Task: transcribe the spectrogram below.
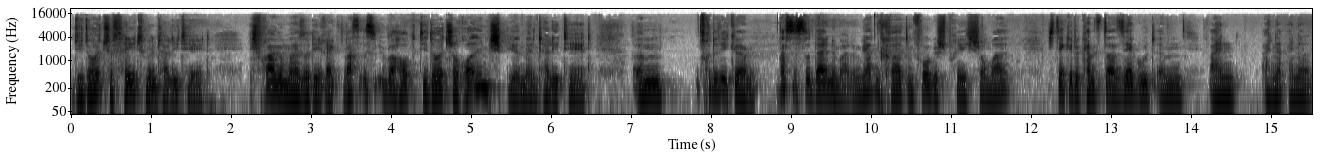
Die deutsche Fate-Mentalität. Ich frage mal so direkt, was ist überhaupt die deutsche Rollenspielmentalität? Ähm, Friederike, was ist so deine Meinung? Wir hatten gerade im Vorgespräch schon mal. ich denke, du kannst da sehr gut ähm, ein, eine, eine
